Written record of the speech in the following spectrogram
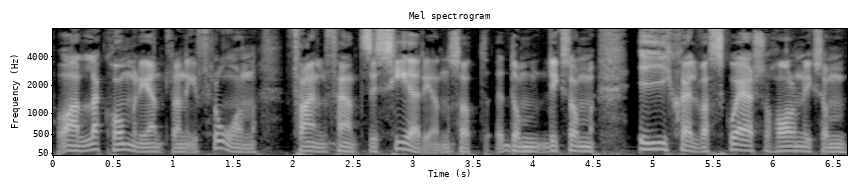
Och alla kommer egentligen ifrån Final Fantasy-serien. Så att de liksom, i själva Square så har de liksom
